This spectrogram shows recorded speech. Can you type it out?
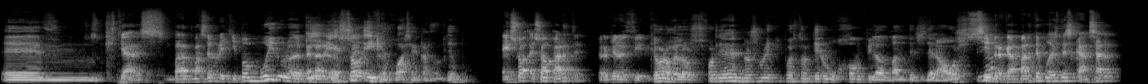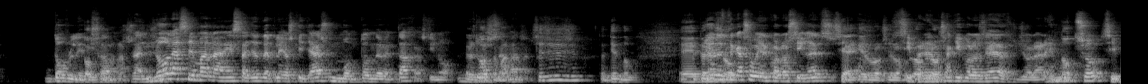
Em, es- va, a ser un equipo muy duro de pelar. eso y que juegas en casa todo el tiempo. Eso, eso aparte, pero quiero decir, Que bueno, que los 49ers no es un equipo esto no tiene un home field advantage de la hostia. sí, pero que aparte puedes descansar doble, Dos digamos. semanas, O sea, sí, no sí. la semana esa ya de playoffs que ya es un montón de ventajas, sino dos, semanas. Sí, sí, sí, sí, te entiendo. Eh, Yo en este caso voy a ir con los Eagles. sí, hay que irlo. Si, los, si los- perdemos aquí con los Giants, lloraré no, mucho. si,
